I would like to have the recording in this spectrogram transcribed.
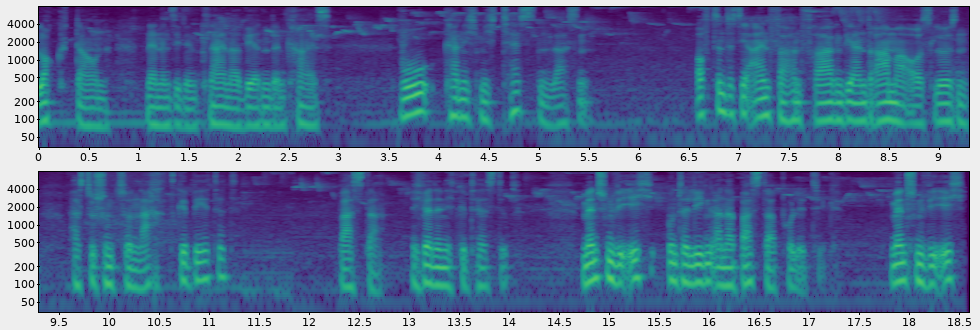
Lockdown nennen sie den kleiner werdenden Kreis. Wo kann ich mich testen lassen? Oft sind es die einfachen Fragen, die ein Drama auslösen. Hast du schon zur Nacht gebetet? Basta, ich werde nicht getestet. Menschen wie ich unterliegen einer Basta-Politik. Menschen wie ich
